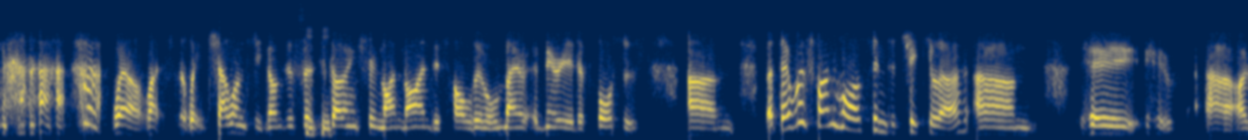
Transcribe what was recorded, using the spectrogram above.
well, that's really challenging. I'm just going through my mind this whole little myriad of horses. Um, but there was one horse in particular um, who who uh, I,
